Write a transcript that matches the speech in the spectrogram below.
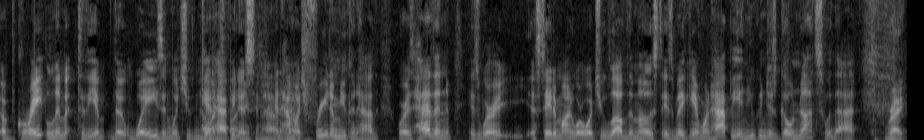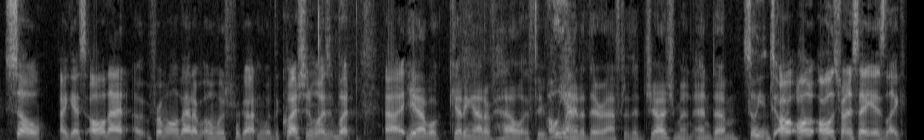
a great limit to the the ways in which you can How get much fun you happiness can have, and how yeah. much freedom you can have. Whereas heaven is where a state of mind where what you love the most is making everyone happy, and you can just go nuts with that. Right. So I guess all that uh, from all that, I've almost forgotten what the question was, but uh, Yeah, well, getting out of hell if you've Oh, yeah. landed there after the judgment. And um, So you, all, all, all I was trying to say is like,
